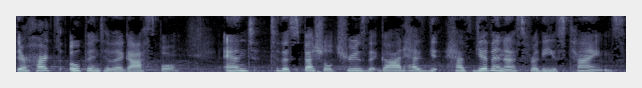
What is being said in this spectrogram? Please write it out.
their hearts open to the gospel and to the special truths that God has, has given us for these times.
